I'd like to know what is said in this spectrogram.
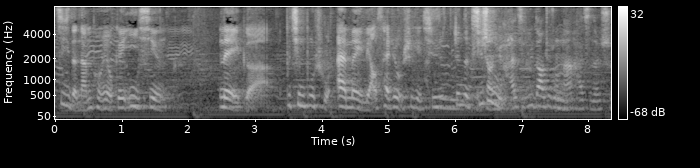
自己的男朋友跟异性，那个不清不楚、暧昧聊菜这种事情，其实真的。其实女孩子遇到这种男孩子的时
